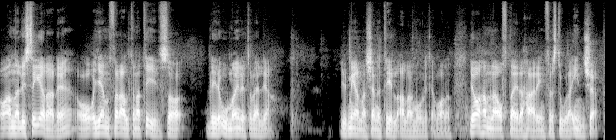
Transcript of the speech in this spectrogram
och analyserar det och, och jämför alternativ så blir det omöjligt att välja. Ju mer man känner till alla de olika valen. Jag hamnar ofta i det här inför stora inköp.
